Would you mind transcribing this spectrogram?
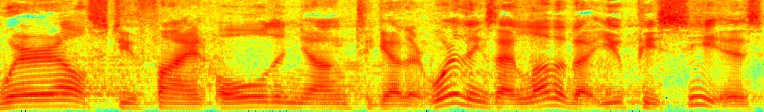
Where else do you find old and young together? One of the things I love about UPC is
